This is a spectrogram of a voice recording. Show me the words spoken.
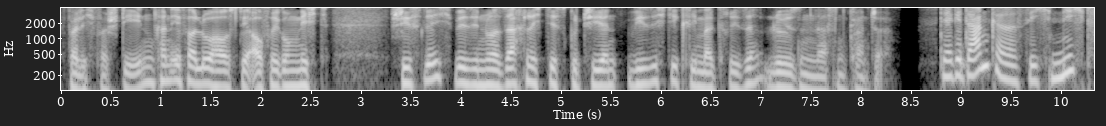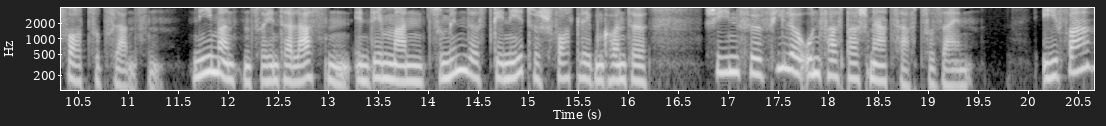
Völlig verstehen kann Eva Lohaus die Aufregung nicht. Schließlich will sie nur sachlich diskutieren, wie sich die Klimakrise lösen lassen könnte. Der Gedanke, sich nicht fortzupflanzen, niemanden zu hinterlassen, in dem man zumindest genetisch fortleben konnte, schien für viele unfassbar schmerzhaft zu sein. Eva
